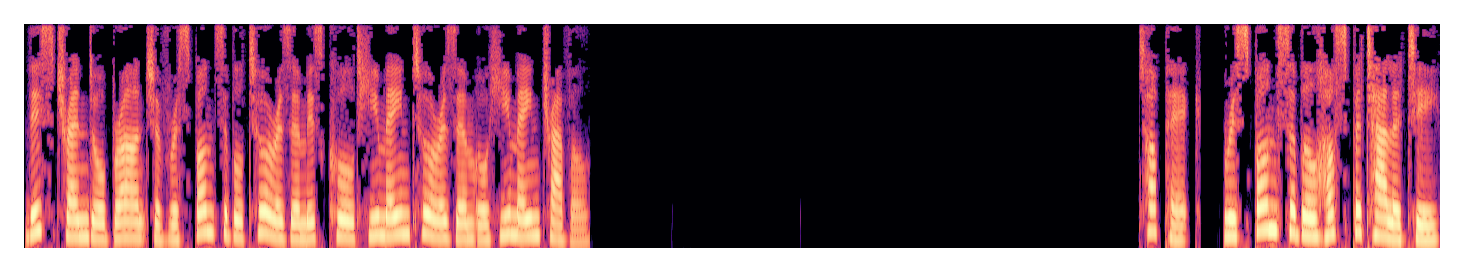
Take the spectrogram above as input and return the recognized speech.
This trend or branch of responsible tourism is called humane tourism or humane travel. Topic: Responsible hospitality.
